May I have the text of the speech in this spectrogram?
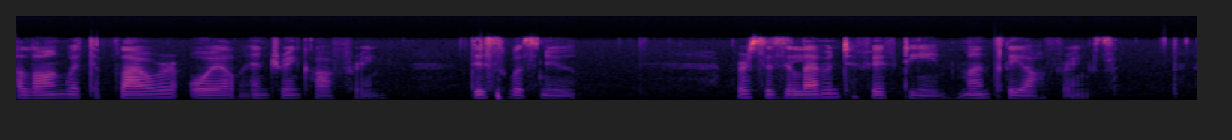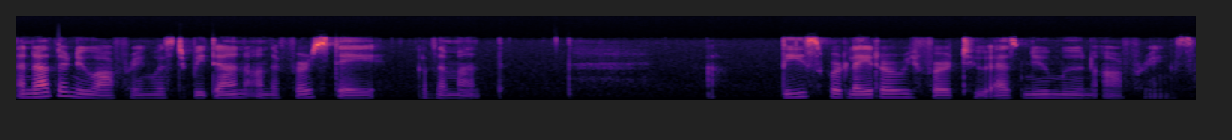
along with the flour, oil, and drink offering. This was new verses 11 to 15, monthly offerings. Another new offering was to be done on the first day of the month. These were later referred to as new moon offerings.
